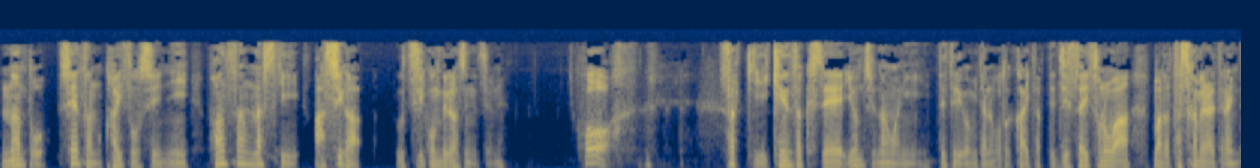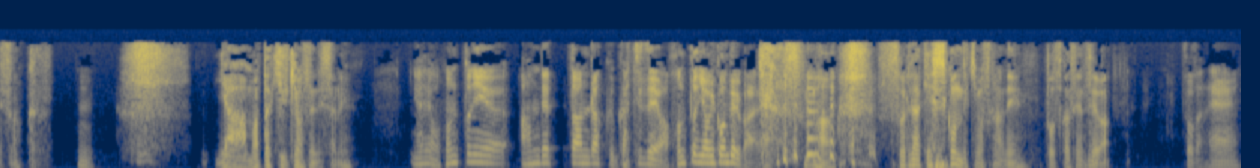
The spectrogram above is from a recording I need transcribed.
なんと、シェンさんの回想シーンにファンさんらしき足が映り込んでるらしいんですよね。ほさっき検索して40何話に出てるよみたいなことが書いてあって、実際その話まだ確かめられてないんですが。うん。いやー、また気づきませんでしたね。う。いやでも本当に、アンデッド・アンラックガチ勢は本当に読み込んでるからね。まあ、それだけ仕込んできますからね、戸塚先生は。そうだね。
